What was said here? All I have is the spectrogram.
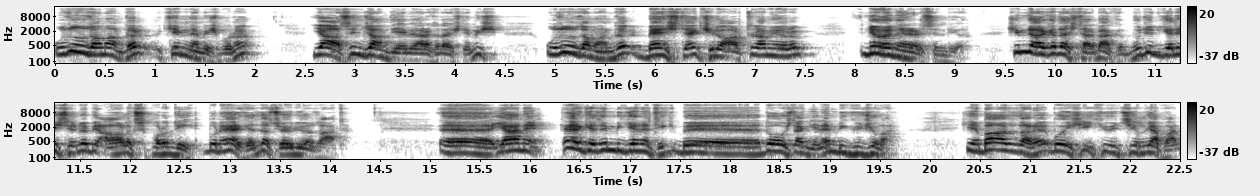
Uzun zamandır kim demiş bunu? Yasin Can diye bir arkadaş demiş. Uzun zamandır bench'te kilo artıramıyorum. Ne önerirsin diyor. Şimdi arkadaşlar bakın vücut geliştirme bir ağırlık sporu değil. Bunu herkes de söylüyor zaten. Ee, yani herkesin bir genetik, bir doğuştan gelen bir gücü var. Şimdi bazıları bu işi 2-3 yıl yapar.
